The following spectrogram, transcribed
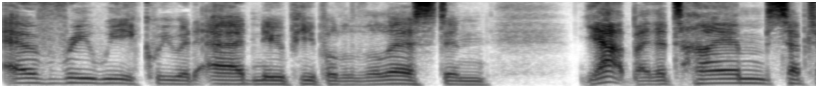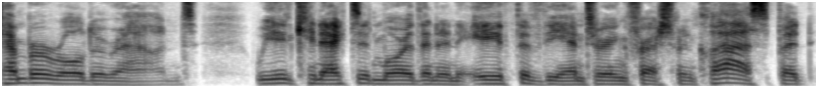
every week we would add new people to the list. And yeah, by the time September rolled around, we had connected more than an eighth of the entering freshman class. But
